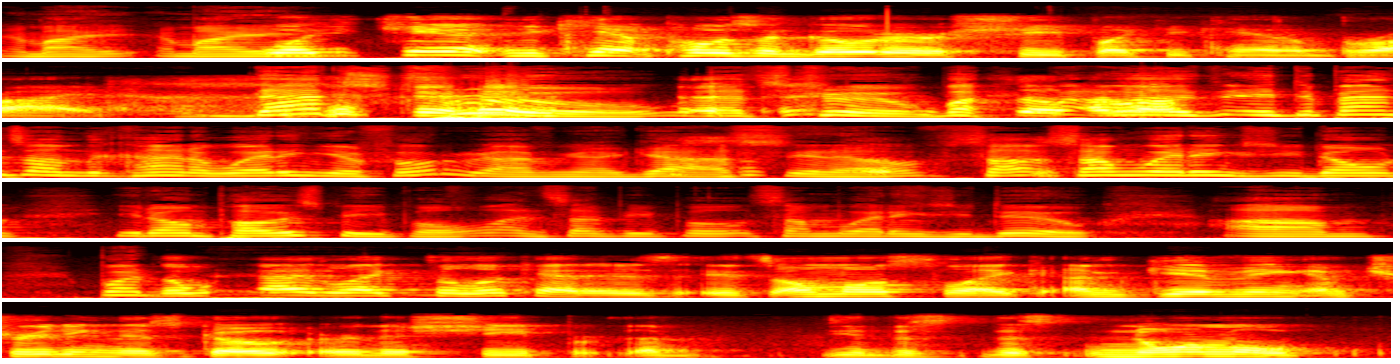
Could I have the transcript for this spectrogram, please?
Am I am I Well, you can't you can't pose a goat or a sheep like you can a bride. That's true. That's true. But, So, well, I'm it, depends on the kind of wedding you're photographing, I guess. You know, some some weddings you don't you don't pose people, and some people some weddings you do. Um, but the way I like to look at it is it's almost like I'm giving, I'm treating this goat or this sheep, uh, this this normal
